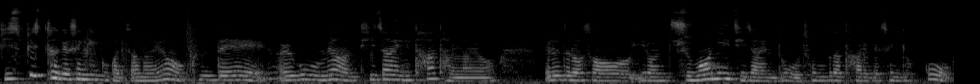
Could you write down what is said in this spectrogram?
비슷비슷하게 생긴 것 같잖아요. 근데 알고 보면 디자인이 다 달라요. 예를 들어서 이런 주머니 디자인도 전부 다 다르게 생겼고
